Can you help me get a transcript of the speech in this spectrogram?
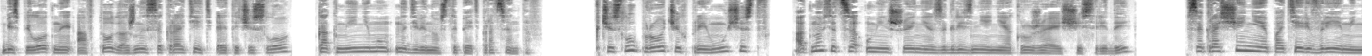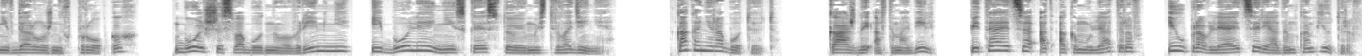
Беспилотные авто должны сократить это число как минимум на 95%. К числу прочих преимуществ относятся уменьшение загрязнения окружающей среды, сокращение потерь времени в дорожных пробках, больше свободного времени и более низкая стоимость владения. Как они работают? Каждый автомобиль питается от аккумуляторов и управляется рядом компьютеров.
